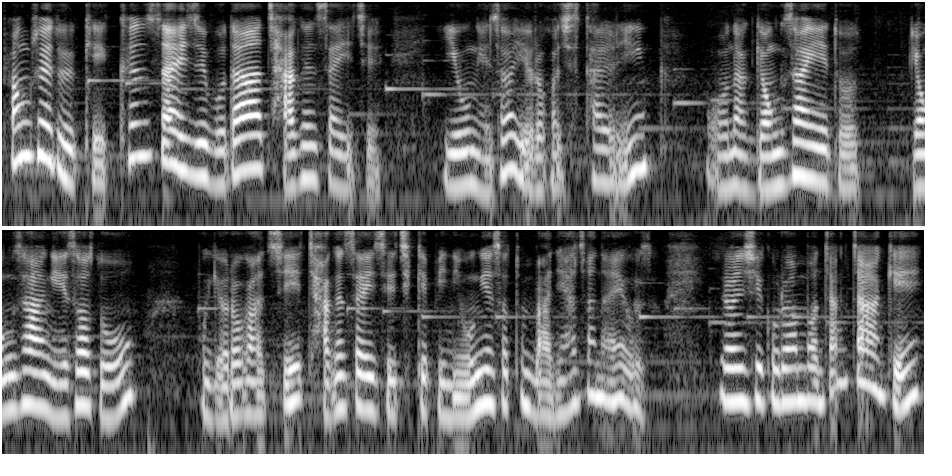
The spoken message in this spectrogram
평소에도 이렇게 큰 사이즈보다 작은 사이즈 이용해서 여러 가지 스타일링 워낙 영상에도 영상에서도 뭐 여러 가지 작은 사이즈의 집게핀 이용해서 좀 많이 하잖아요. 그래서 이런 식으로 한번 짱짱하게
